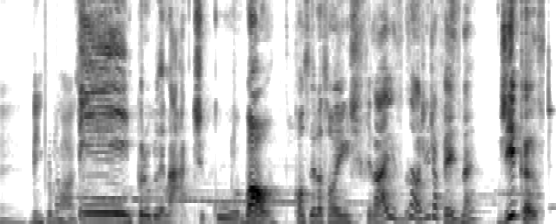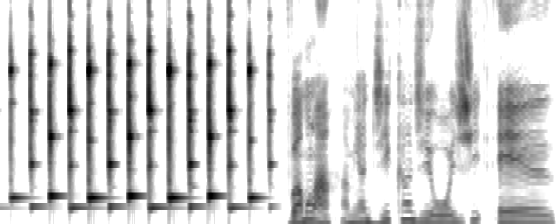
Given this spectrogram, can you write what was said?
É bem problemático. Bem problemático. Bom, considerações finais? Não, a gente já fez, né? Dicas? Vamos lá. A minha dica de hoje é.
